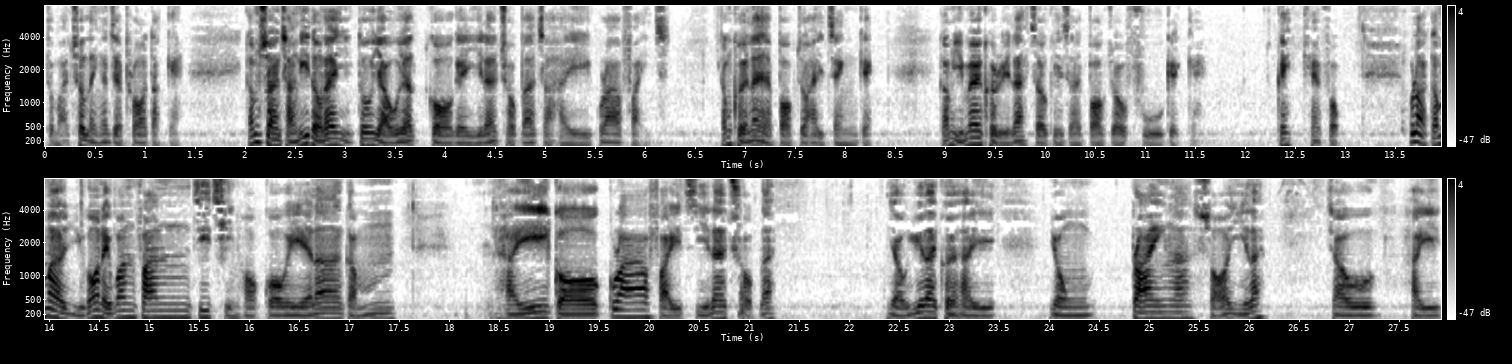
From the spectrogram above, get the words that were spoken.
同埋出另一隻 product 嘅。咁上層呢度咧亦都有一個嘅 electrode 咧就係 graphite。咁佢咧就駁咗係正極。咁而 mercury 咧就其實係駁咗負極嘅。OK，cathode。好啦，咁啊，如果我哋溫翻之前學過嘅嘢啦，咁喺個 graphite 字咧，electrode 咧，由於咧佢係用 brine 啦，所以咧就係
